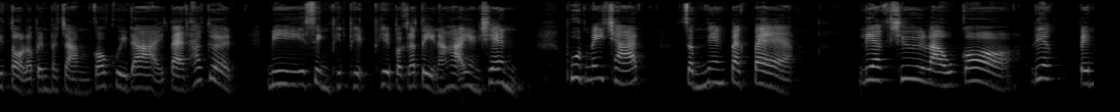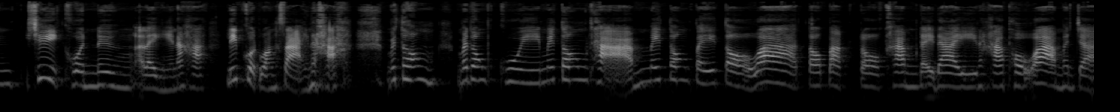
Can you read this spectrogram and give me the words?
ติดต่อเราเป็นประจำก็คุยได้ แต่ถ้าเกิดมีสิ่งผิดผิดผิดปกตินะคะ อย่างเช่น พูดไม่ชัด สำเนียงแปลกๆ เรียกชื่อเราก็เรียกเป็นชื่ออีกคนหนึ่งอะไรอย่างเงี้ยนะคะ รีบกดวางสายนะคะ ไม่ต้องไม่ต้องคุย ไม่ต้องถาม ไม่ต้องไปต่อว่าต่อปากต่อคำใด ๆนะคะ เพราะว่ามันจะ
